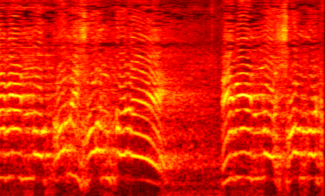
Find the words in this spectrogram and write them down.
বিভিন্ন কমিশন করে বিভিন্ন সংগঠনের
